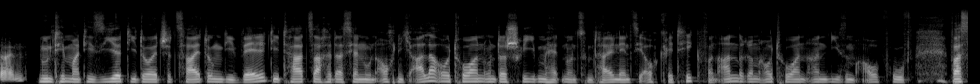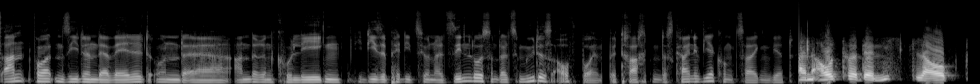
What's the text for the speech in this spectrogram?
sein. Nun thematisiert die Deutsche Zeitung Die Welt die Tatsache, dass ja nun auch nicht alle Autoren unterschrieben hätten und zum Teil nennt sie auch Kritik von anderen Autoren an diesem Aufruf. Was antworten Sie denn der Welt und äh, anderen Kollegen, die diese Petition als sinnlos und als müdes Aufbäumen betrachten, das keine Wirkung zeigen wird? Ein Autor, der nicht glaubt,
